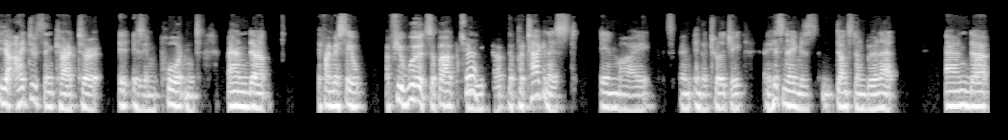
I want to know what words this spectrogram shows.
yeah, I do think character is important. And uh, if I may say a few words about Sure. the, uh, the protagonist in my in, in the trilogy, his name is Dunston Burnett, and uh,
